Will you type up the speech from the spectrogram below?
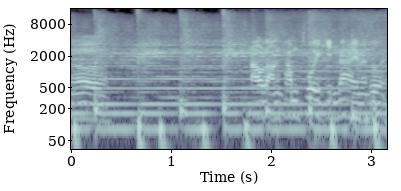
เออเอาหลังทำถ้วยกินได้ไหมถ้วย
